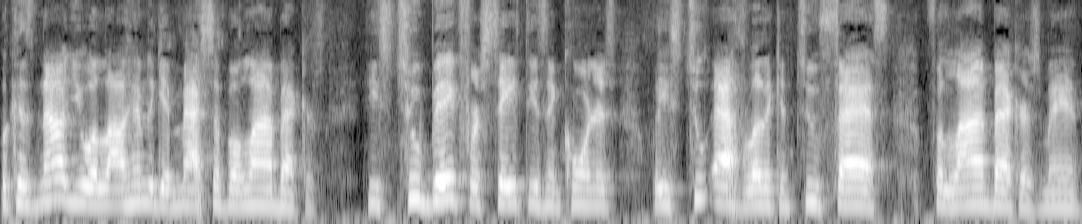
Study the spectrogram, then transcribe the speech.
because now you allow him to get matched up on linebackers. He's too big for safeties and corners, but he's too athletic and too fast for linebackers, man.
